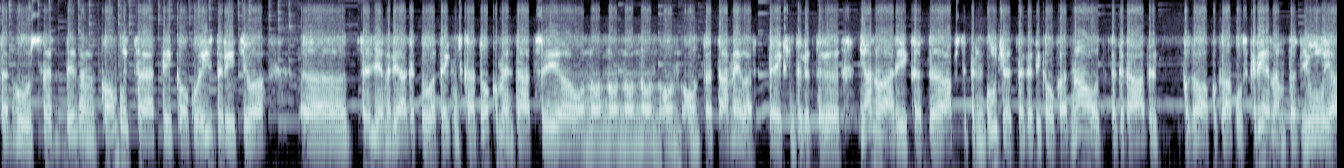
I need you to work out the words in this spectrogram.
tad būs diezgan komplicēti kaut ko izdarīt, jo ceļiem ir jāgatavo tehniskā dokumentācija, un, un, un, un, un, un, un tā nevar. Pēkšņi tagad, uh, janvārī, kad apstiprina budžetu, tagad ir kaut kāda nauda, tagad ātri pa galu pa kaklu skrienam, tad jūlijā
